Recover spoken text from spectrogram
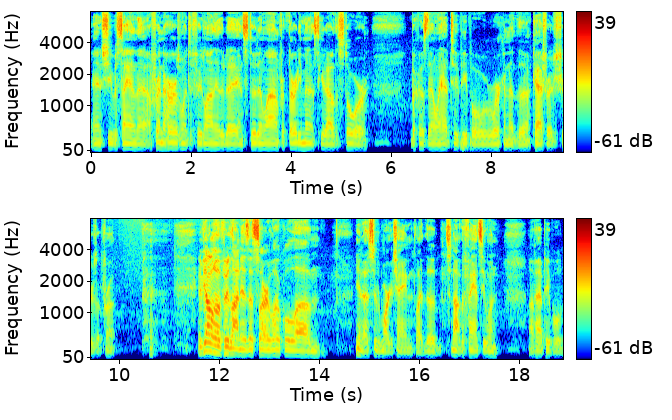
and she was saying that a friend of hers went to Food Lion the other day and stood in line for 30 minutes to get out of the store because they only had two people working at the cash registers up front. if y'all don't know what Food Lion is, that's our local, um, you know, supermarket chain. Like the, it's not the fancy one. I've had people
